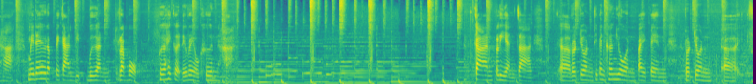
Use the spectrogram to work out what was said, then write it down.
นะคะไม่ได้ไปการบิดเบือนระบบเพื่อให้เกิดได้เร็วขึ้นค่ะการเปลี่ยนจากรถยนต์ที่เป็นเครื่องยนต์ไปเป็น รถยนต์ไฟ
